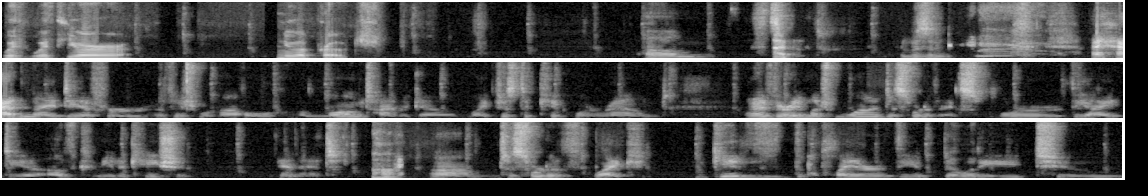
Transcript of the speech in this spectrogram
with with your new approach? Um, I- it was an. I had an idea for a visual novel a long time ago, like just to kick one around, and I very much wanted to sort of explore the idea of communication in it, Uh-huh. um, to sort of like give the player the ability to,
